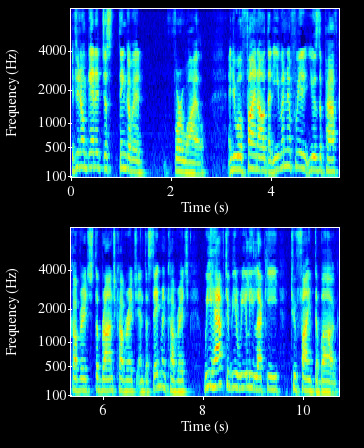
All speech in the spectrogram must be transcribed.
If you don't get it, just think of it for a while. And you will find out that even if we use the path coverage, the branch coverage, and the statement coverage, we have to be really lucky to find the bug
